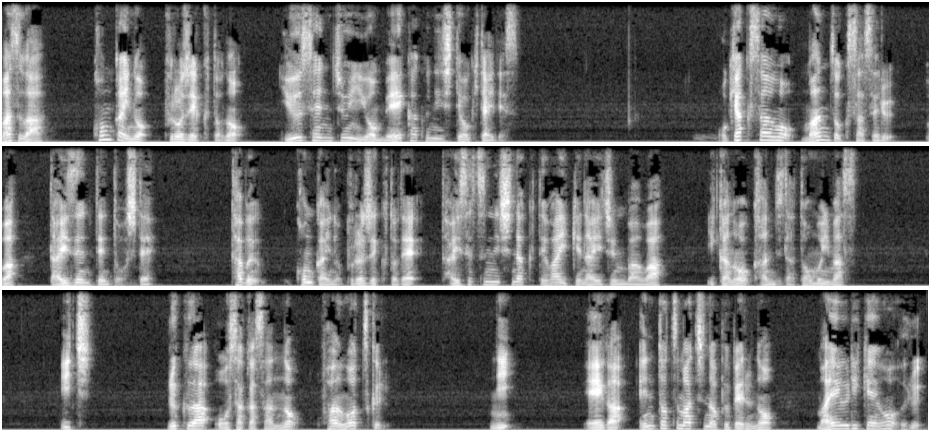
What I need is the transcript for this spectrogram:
まずは今回のプロジェクトの優先順位を明確にしておきたいです。お客さんを満足させるは大前提として多分今回のプロジェクトで大切にしなくてはいけない順番は以下の感じだと思います。1. ルクア大阪さんのファンを作る。2. 映画煙突町のプペルの前売り券を売る。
